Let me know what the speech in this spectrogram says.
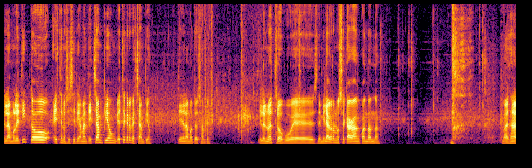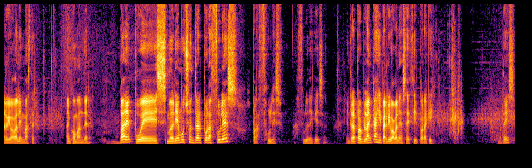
el amuletito. Este no sé si es diamante champion. Este creo que es champion. Tiene la moto de champion. Y el nuestro, pues de milagro no se cagan cuando andan. vale, están arriba, ¿vale? Master. And Commander. Vale, pues me daría mucho entrar por azules. Por azules. ¿Azules de qué es? Eh? Entrar por blancas y para arriba, ¿vale? Es decir, por aquí. ¿Matéis?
